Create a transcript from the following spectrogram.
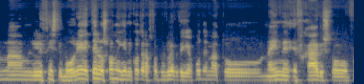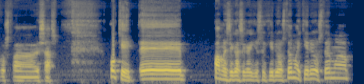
να λυθεί στην πορεία. Ε, τέλος πάντων, γενικότερα αυτό που βλέπετε και ακούτε να, το, να είναι ευχάριστο προς τα εσάς. Οκ. Okay. Ε, πάμε σιγά σιγά και στο κυρίως θέμα. Κυρίως θέμα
